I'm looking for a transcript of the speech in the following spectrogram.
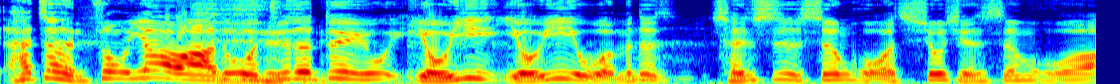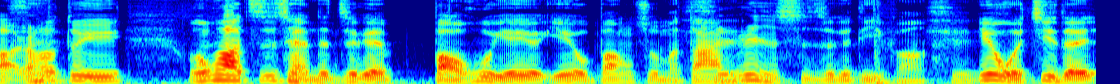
还这很重要啊！我觉得对于有益有益我们的城市生活、休闲生活啊，然后对于文化资产的这个保护也有也有帮助嘛。大家认识这个地方，因为我记得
